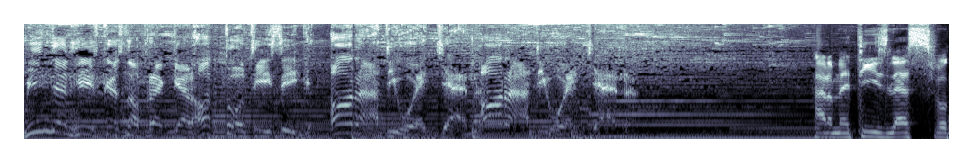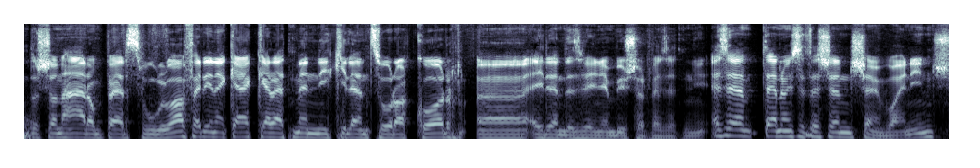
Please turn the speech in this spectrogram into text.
Minden hétköznap reggel 6-tól 10-ig a Rádió Egyen. A Rádió Egyen. 3 10 lesz, pontosan 3 perc múlva. Ferinek el kellett menni 9 órakor egy rendezvényen műsor vezetni. Ezzel természetesen semmi baj nincs.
